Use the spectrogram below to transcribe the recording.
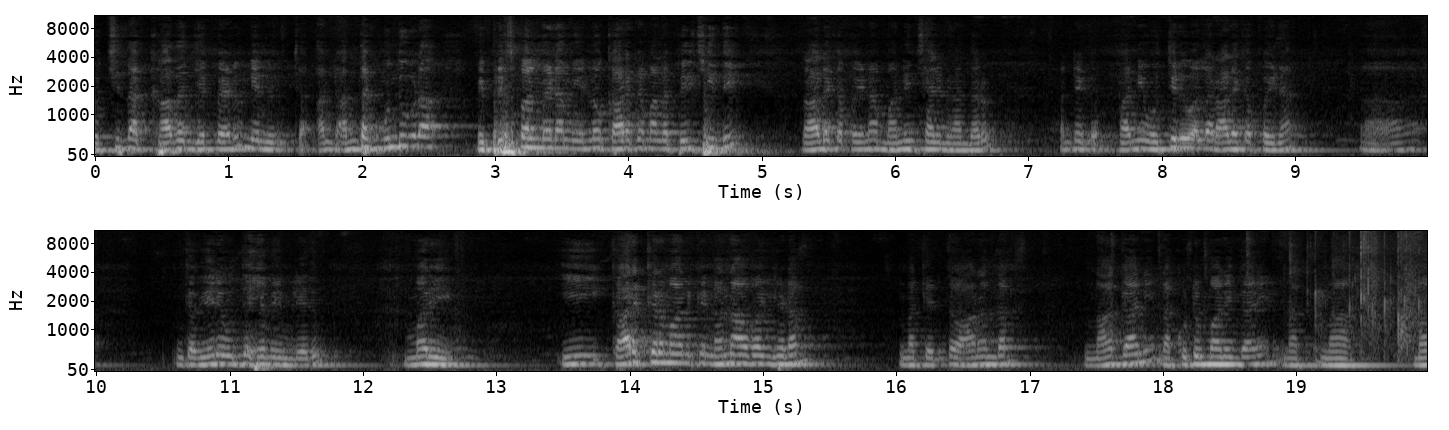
వచ్చిందా కాదని చెప్పాడు. నేను అంటే అంతకు ముందు కూడా మీ ప్రిన్సిపల్ మేడం ఎన్నో కార్యక్రమాలను పిలిచింది. రాలేకపోయినా మన్నించాలి మీరు అందరూ అంటే పని ఒత్తిడి వల్ల రాలేకపోయినా ఇంకా వేరే ఉద్దేశం ఏం లేదు. మరి ఈ కార్యక్రమానికి నన్ను ఆహ్వానించడం నాకు ఎంతో ఆనందం. నాకు కానీ నా కుటుంబానికి కానీ నా నా మా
